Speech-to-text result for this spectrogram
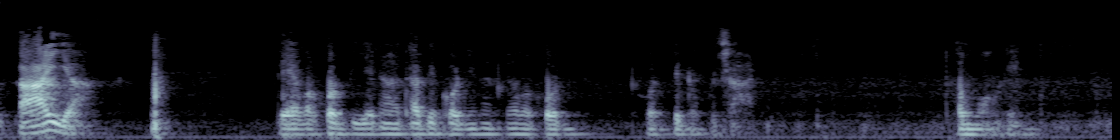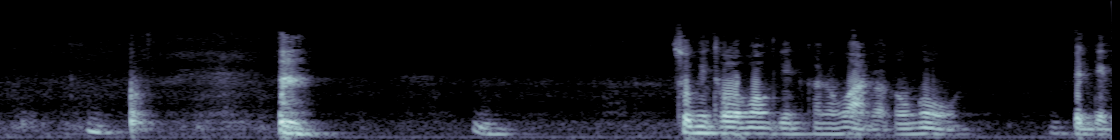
ชน์หลายอย่าง แต่ว่าคนพิจารณาถ้าเป็นคนอย่างนั้นก็ว่าคน คนเป็นอุปชาติเขามองเห็น สุมิโทมองเห็นคารวะว่าเขาโง่ เป็นเด็ก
